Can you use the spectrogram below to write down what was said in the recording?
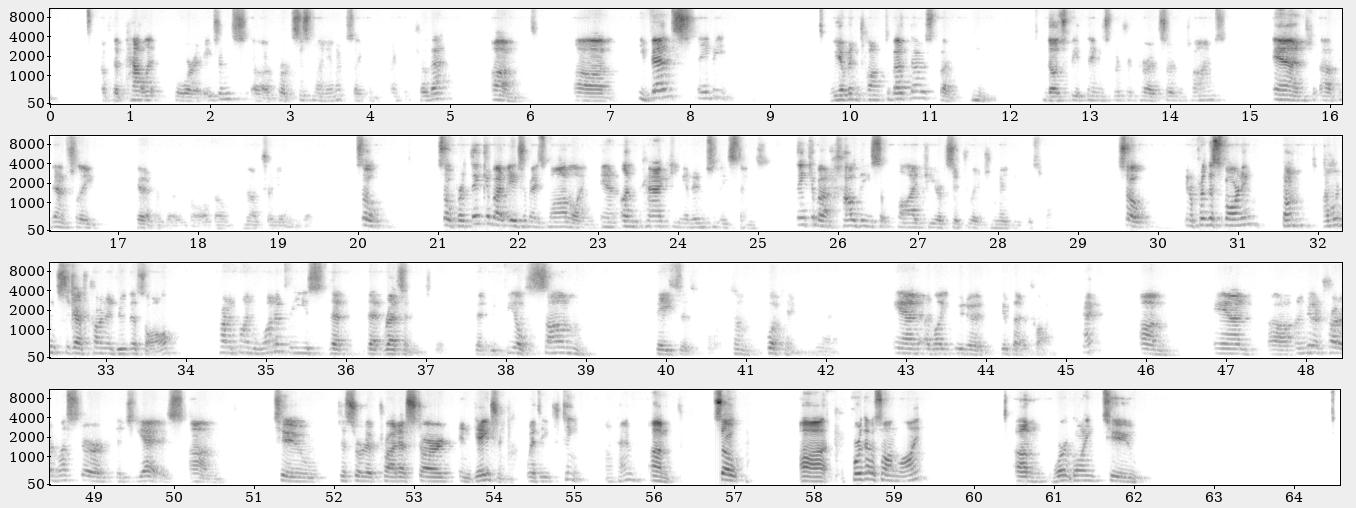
of the palette for agents uh, for system dynamics. I can, I can show that. Um, uh, events, maybe. We haven't talked about those, but those would be things which occur at certain times and uh, potentially get everybody involved, I'm not sure you will. So, so for thinking about agent-based modeling and unpacking it into these things, think about how these apply to your situation may be useful. So, you know, for this morning, don't I wouldn't suggest trying to do this all. Try to find one of these that that resonates with, that you feel some basis for, some footing and I'd like you to give that a try. Okay. Um, and uh, I'm going to try to muster the TAs um, to to sort of try to start engaging with each team. Okay. Um, so uh, for those online, um, we're going to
